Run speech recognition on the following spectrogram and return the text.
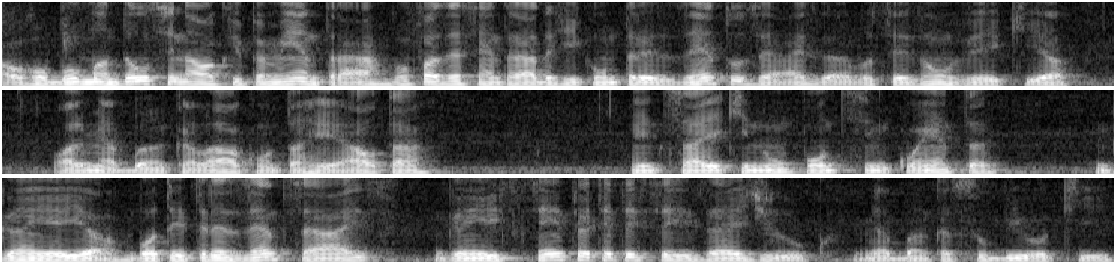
O robô mandou um sinal aqui para mim entrar. Vou fazer essa entrada aqui com 300 reais, galera. Vocês vão ver aqui, ó. Olha minha banca lá, ó, conta real, tá? A gente sai aqui no 1.50. Ganhei, ó, botei 300 reais. Ganhei 186 reais de lucro. Minha banca subiu aqui.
